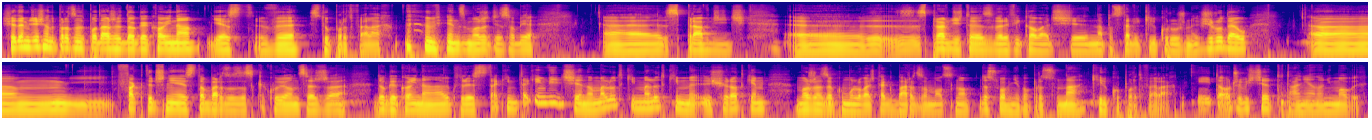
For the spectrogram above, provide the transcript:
70% podaży Dogecoina jest w 100 portfelach, więc możecie sobie e, sprawdzić, e, sprawdzić to, zweryfikować na podstawie kilku różnych źródeł. Um, faktycznie jest to bardzo zaskakujące, że Dogecoina, który jest takim, takim widzicie, no malutkim, malutkim środkiem, można zakumulować tak bardzo mocno, dosłownie po prostu na kilku portfelach. I to oczywiście totalnie anonimowych.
